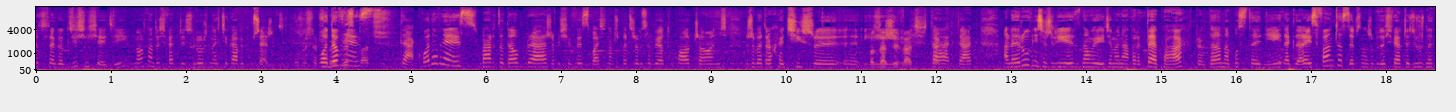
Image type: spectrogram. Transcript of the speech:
zależności od tego, gdzie się siedzi, można doświadczyć różnych ciekawych przeżyć. Można się na przykład Ładownia jest, wyspać. tak, ładownia jest bardzo dobra, żeby się wyspać, na przykład, żeby sobie odpocząć, żeby trochę ciszy y, i Pozażywać, tak. Tak, tak. Ale również jeżeli znowu jedziemy na wertepach, prawda, na pustyni i tak dalej, jest fantastyczne, żeby doświadczyć różnych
